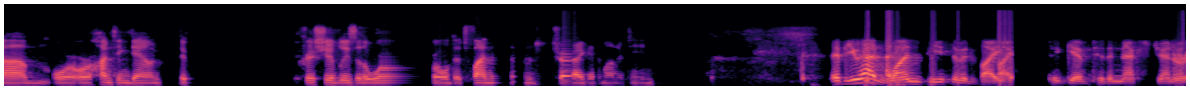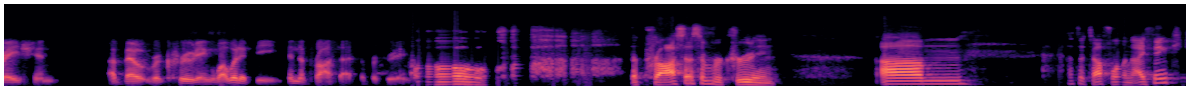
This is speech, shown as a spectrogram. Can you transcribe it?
um, or or hunting down the Chris Shibleys of the world to find them to try to get them on their team. If you had one piece of advice to give to the next generation about recruiting, what would it be in the process of recruiting? Oh, the process of recruiting. Um, that's a tough one. I think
